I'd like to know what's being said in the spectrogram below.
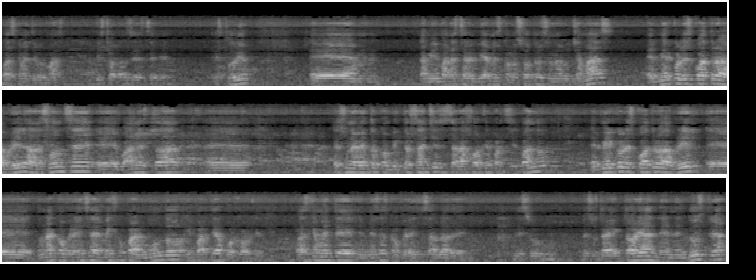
básicamente los más pistolas de este estudio. Eh, también van a estar el viernes con nosotros en una lucha más. El miércoles 4 de abril a las 11 eh, van a estar, es un evento con Víctor Sánchez, estará Jorge participando. El miércoles 4 de abril, eh, una conferencia de México para el Mundo impartida por Jorge. Básicamente en esas conferencias habla de, de su, de su trayectoria en, la industria.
